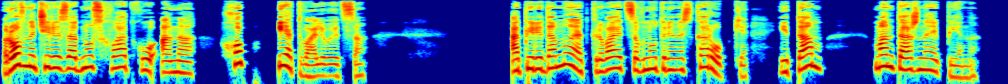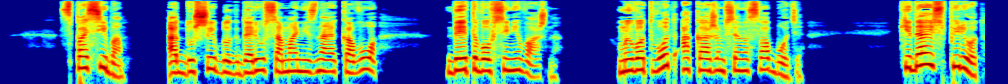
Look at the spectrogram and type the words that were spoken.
Ровно через одну схватку она хоп и отваливается. А передо мной открывается внутренность коробки, и там монтажная пена. Спасибо. От души благодарю сама не зная кого, да это вовсе не важно. Мы вот-вот окажемся на свободе. Кидаюсь вперед,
